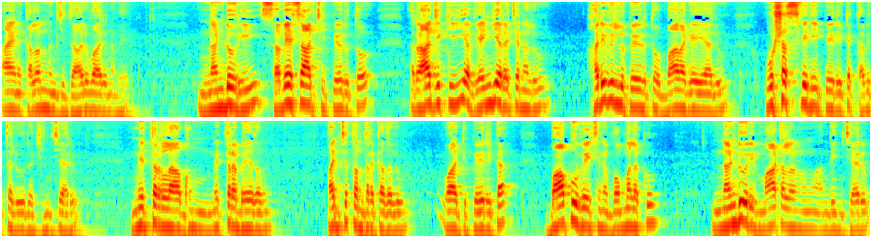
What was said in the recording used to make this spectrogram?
ఆయన కలం నుంచి జాలువారినవే. నండూరి సవేసాచి పేరుతో రాజకీయ వ్యంగ్య రచనలు హరివిల్లు పేరుతో బాలగేయాలు ఉషస్విని పేరిట కవితలు రచించారు. మిత్రలాభం మిత్రభేదం పంచతంత్ర కథలు వాటి పేరిట బాపు వేసిన బొమ్మలకు నండూరి మాటలను అందించారు.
